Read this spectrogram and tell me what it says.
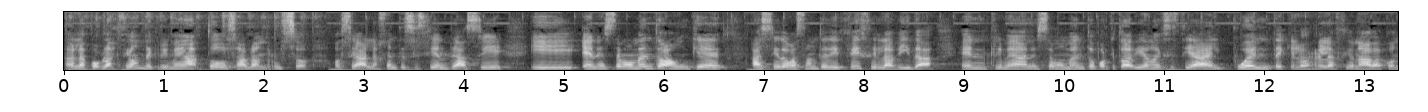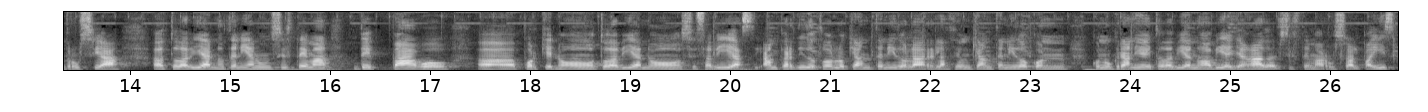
a la población de Crimea, todos hablan ruso, o sea, la gente se siente así y en este momento, aunque ha sido bastante difícil la vida en Crimea en ese momento porque todavía no existía el puente que los relacionaba con Rusia, uh, todavía no tenían un sistema de pago uh, porque no, todavía no se sabía, han perdido todo lo que han tenido, la relación que han tenido con, con Ucrania y todavía no había llegado el sistema ruso al país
